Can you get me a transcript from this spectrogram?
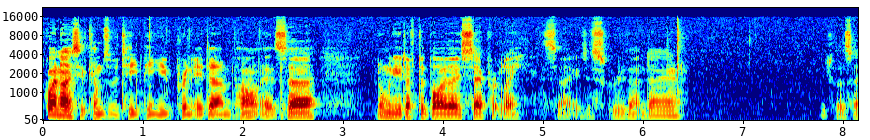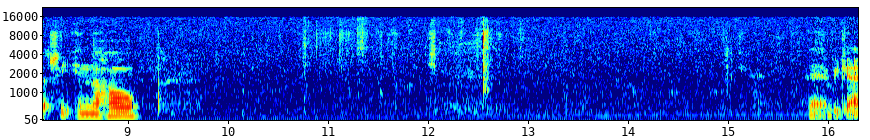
It's quite nice it comes with a TPU printed um, part. It's uh, Normally you'd have to buy those separately. So just screw that down. Sure that's actually in the hole. There we go.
